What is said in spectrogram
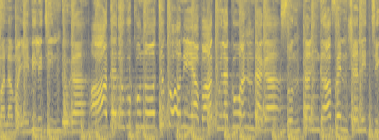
బలమై నిలిచిండుగా. ఆదరువుకు నోచుకొని అబాకులకు అండగా. సొంతంగా పెన్షన్ ఇచ్చి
